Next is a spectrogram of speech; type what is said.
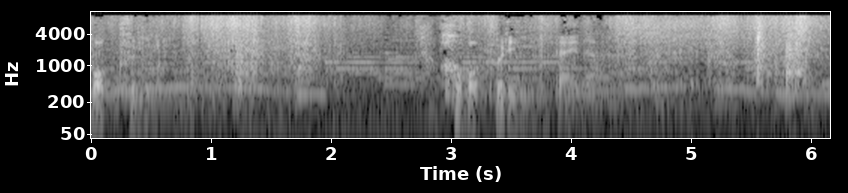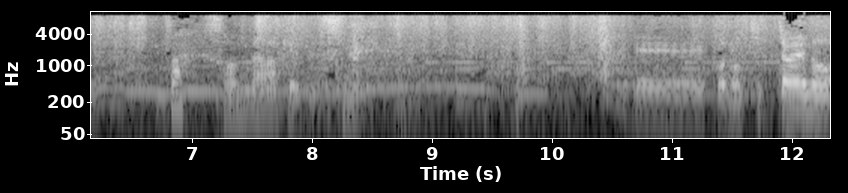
ほぼプリン。ほぼプリンみたいな。まあ、そんなわけですね。えー、このちっちゃめの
